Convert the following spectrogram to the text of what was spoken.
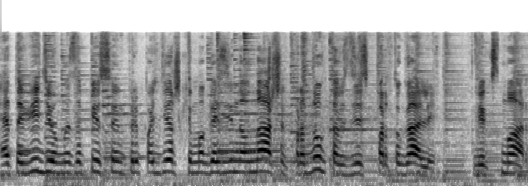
Это видео мы записываем при поддержке магазинов наших продуктов здесь, в Португалии, Mix Markt.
